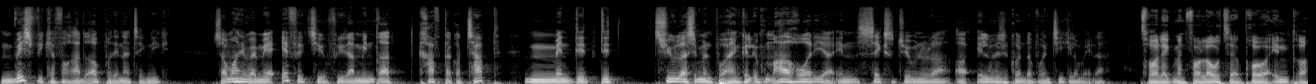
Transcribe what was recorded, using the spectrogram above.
"Men hvis vi kan få rettet op på den her teknik, så må han jo være mere effektiv, fordi der er mindre kraft, der går tabt. Men det, det tvivler simpelthen på, at han kan løbe meget hurtigere end 26 minutter og 11 sekunder på en 10 km. Jeg tror ikke, man får lov til at prøve at ændre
